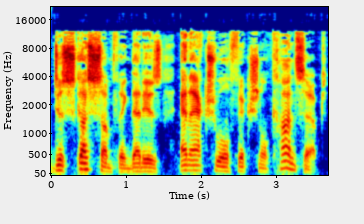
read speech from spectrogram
discuss something that is an actual fictional concept.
